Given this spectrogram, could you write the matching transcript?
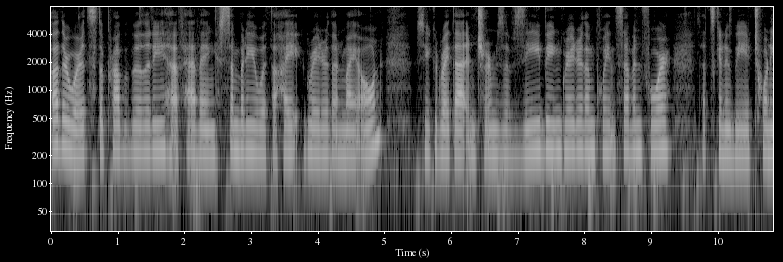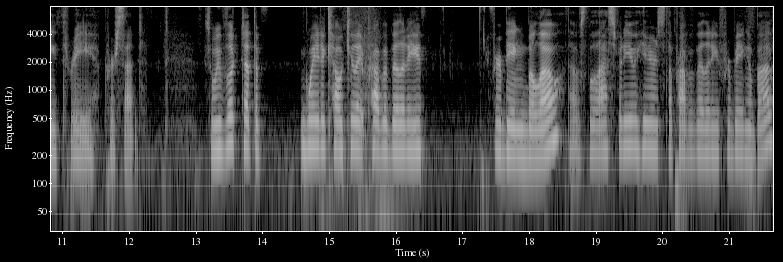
other words, the probability of having somebody with a height greater than my own. So you could write that in terms of z being greater than 0.74. That's going to be 23%. So we've looked at the way to calculate probability for being below. That was the last video. Here's the probability for being above.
